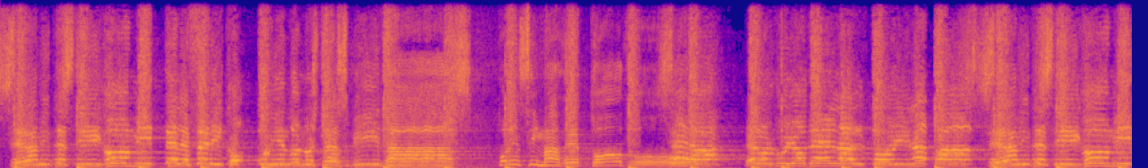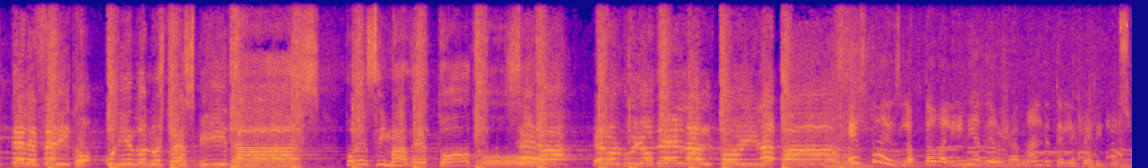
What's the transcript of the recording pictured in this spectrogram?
Será mi testigo, mi teleférico, uniendo nuestras vidas. Por encima de todo. Será el orgullo del alto y la paz. Será mi testigo, mi teleférico, uniendo nuestras vidas. Por encima de todo. Será el orgullo del alto y la paz. Es la octava línea del ramal de teleféricos,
